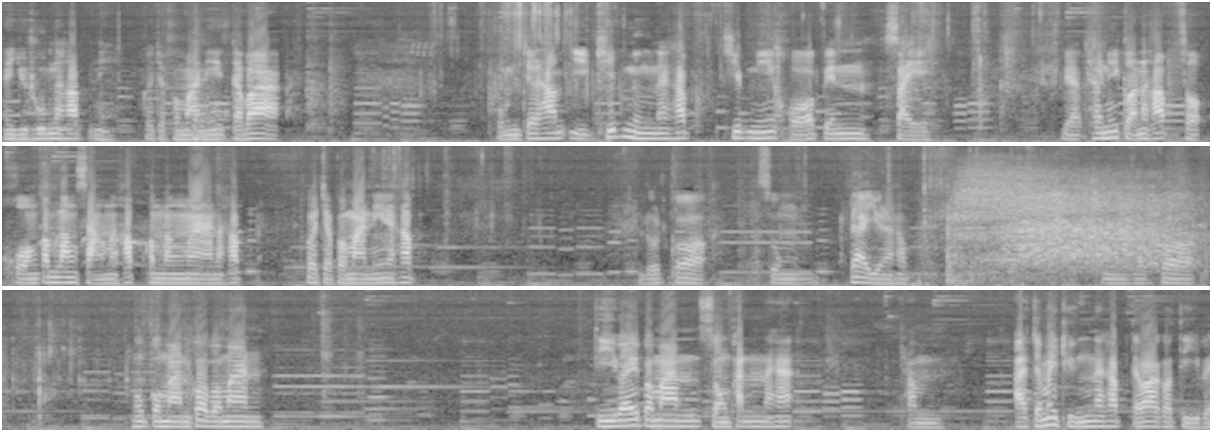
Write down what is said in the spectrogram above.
ใน YouTube นะครับ นี่ก็จะประมาณนี้แต่ว่า ผมจะทำอีกคลิปหนึ่งนะครับ คลิปนี้ขอเป็นใส่แบบเท่านี้ก่อนนะครับ ของกำลังสั่งนะครับกำลังมานะครับ ก็จะประมาณนี้นะครับ รถก็ทรงได้อยู่นะครับนี่นะครับก็งบประมาณก็ประมาณ ตีไว้ประมาณ 2,000 นะฮะทำอาจจะไม่ถึงนะครับ แต่ว่าก็ตีไป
